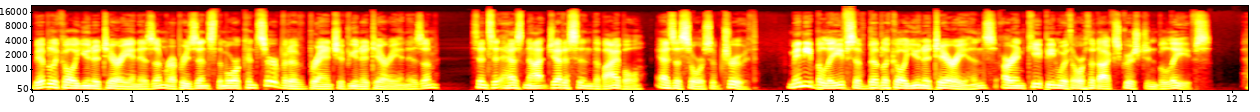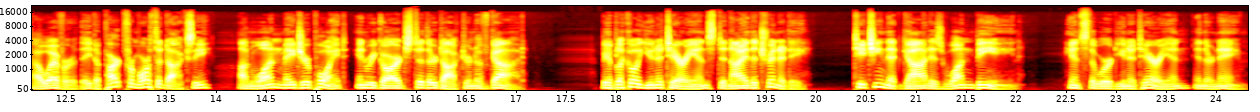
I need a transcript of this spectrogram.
Biblical Unitarianism represents the more conservative branch of Unitarianism, since it has not jettisoned the Bible as a source of truth. Many beliefs of biblical Unitarians are in keeping with Orthodox Christian beliefs. However, they depart from orthodoxy on one major point in regards to their doctrine of God. Biblical Unitarians deny the Trinity teaching that God is one being, hence the word Unitarian in their name.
